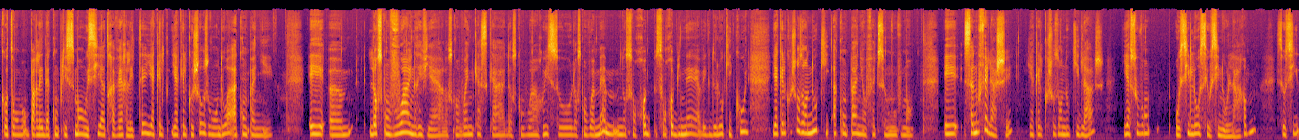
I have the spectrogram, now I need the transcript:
Quand on parlait d'accomplissement aussi à travers l'été, il, il, y a quelque chose où on doit accompagner. Et euh, lorsqu'on voit une rivière, lorsqu'on voit une cascade, lorsqu'on voit un ruisseau, lorsqu'on voit même son, robinet avec de l'eau qui coule, il y a quelque chose en nous qui accompagne en fait ce mouvement. Et ça nous fait lâcher. Il y a quelque chose en nous qui lâche. Il y a souvent aussi l'eau, c'est aussi nos larmes. C'est aussi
